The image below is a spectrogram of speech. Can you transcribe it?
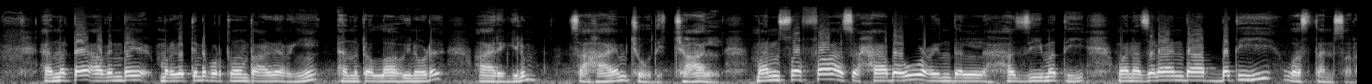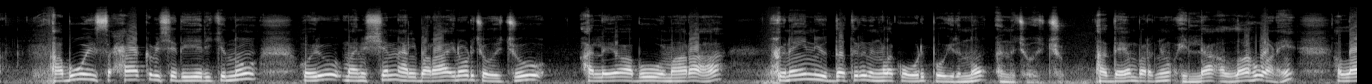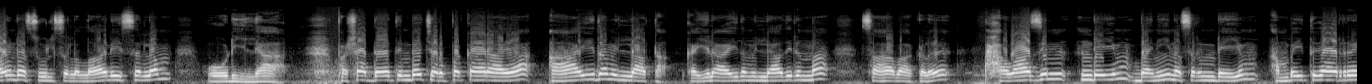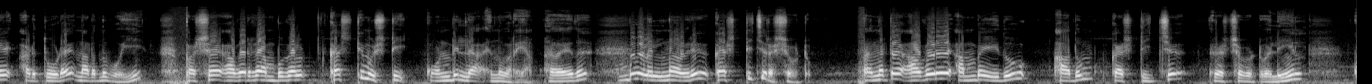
എന്നിട്ട് അവന്റെ മൃഗത്തിന്റെ പുറത്തുനിന്ന് താഴെ ഇറങ്ങി എന്നിട്ട് അള്ളാഹുവിനോട് ആരെങ്കിലും സഹായം ചോദിച്ചാൽ മൻസഫ സഹാബഹു ഹസീമത്തി വനസലാൻഡാബത്തിഹി വസ്തൻസറ. അബൂ ഇസ്ഹാക്ക് വിശദീകരിക്കുന്നു. ഒരു മനുഷ്യൻ അൽ ബറായിനോട് ചോദിച്ചു അല്ലയോ അബൂ ഉമാറ ഹുനൈൻ യുദ്ധത്തിൽ നിങ്ങളൊക്കെ ഓടിപ്പോയിരുന്നു? എന്ന് ചോദിച്ചു. അദ്ദേഹം പറഞ്ഞു ഇല്ല അള്ളാഹു ആണേ. അള്ളാഹുവിന്റെ റസൂൽ സല്ലാ അലൈഹി സ്വലം ഓടിയില്ല. പക്ഷെ അദ്ദേഹത്തിന്റെ ചെറുപ്പക്കാരായ ആയുധമില്ലാത്ത കയ്യിൽ ആയുധമില്ലാതിരുന്ന സഹാബാക്കൾ ഹവാസിന്റെയും ബനി നസറിന്റെയും അമ്പെയ്ത്തുകാരുടെ അടുത്തൂടെ നടന്നുപോയി. പക്ഷേ അവരുടെ അമ്പുകൾ കഷ്ടിമുഷ്ടി കൊണ്ടില്ല എന്ന് പറയാം. അതായത് അമ്പുകളിൽ നിന്ന് അവർ കഷ്ടിച്ച് രക്ഷപ്പെട്ടു. എന്നിട്ട് അവർ അമ്പ ചെയ്തു അതും കഷ്ടിച്ച് രക്ഷപ്പെട്ടു. അല്ലെങ്കിൽ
